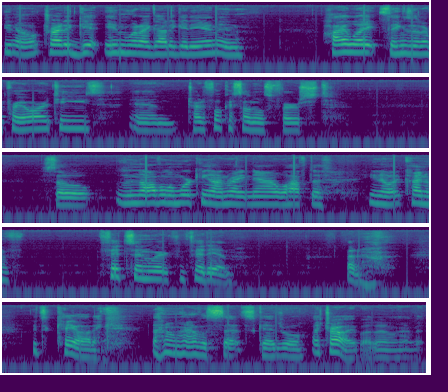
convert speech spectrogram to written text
you know, try to get in what I got to get in and highlight things that are priorities and try to focus on those first. So the novel I'm working on right now will have to you know, it kind of fits in where it can fit in. I don't know. It's chaotic. I don't have a set schedule. I try, but I don't have it.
